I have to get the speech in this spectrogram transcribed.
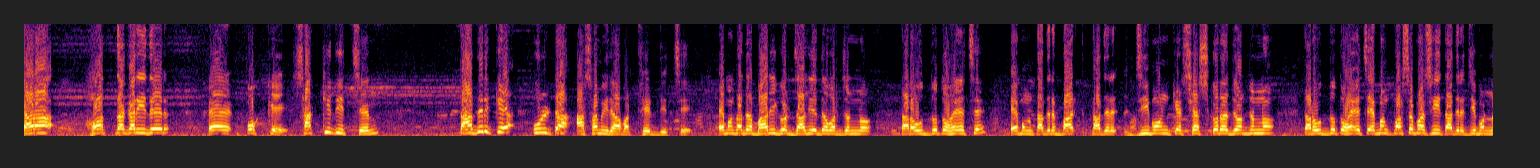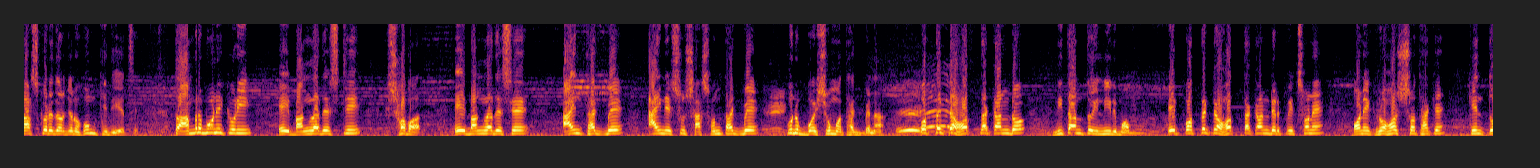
যারা হত্যাকারীদের পক্ষে সাক্ষী দিচ্ছেন, তাদেরকে উল্টা আসামিরা আবার থ্রেট দিচ্ছে এবং তাদের বাড়িঘর জ্বালিয়ে দেওয়ার জন্য তারা উদ্যত হয়েছে এবং তাদের তাদের জীবনকে শেষ করে দেওয়ার জন্য তারা উদ্যত হয়েছে এবং পাশাপাশি তাদের জীবন নাশ করে দেওয়ার জন্য হুমকি দিয়েছে। তো আমরা মনে করি এই বাংলাদেশটি সবার। এই বাংলাদেশে আইন থাকবে, আইনের সুশাসন থাকবে, কোনো বৈষম্য থাকবে না। প্রত্যেকটা হত্যাকাণ্ড নিতান্তই নির্মম। এই প্রত্যেকটা হত্যাকাণ্ডের পেছনে অনেক রহস্য থাকে, কিন্তু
